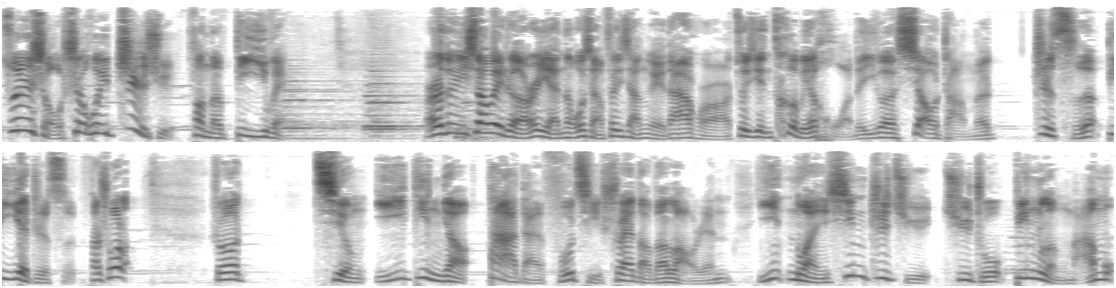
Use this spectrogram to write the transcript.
遵守社会秩序放到第一位。而对于消费者而言呢，我想分享给大家伙儿最近特别火的一个校长的。致辞，毕业致辞，他说了，说，请一定要大胆扶起摔倒的老人，以暖心之举驱逐冰冷麻木，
